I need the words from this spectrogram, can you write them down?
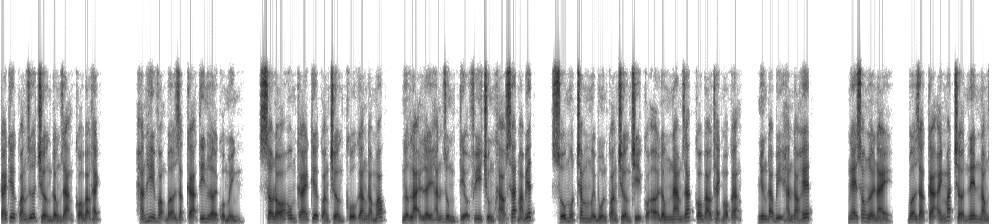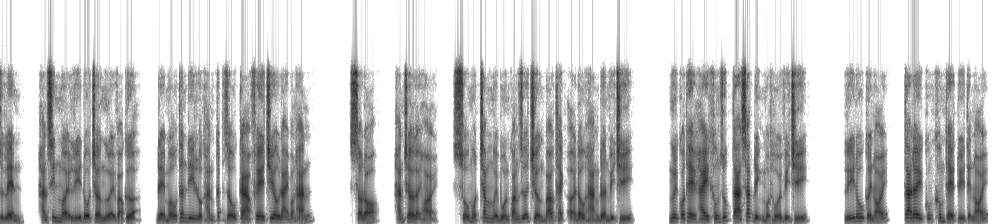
cái kia quán giữa trường đồng dạng có bảo thạch. Hắn hy vọng bờ giặc cả tin lời của mình, sau đó ôm cái kia quán trường cố gắng đào móc, ngược lại lấy hắn dùng tiểu phi trùng khảo sát mà biết số 114 quáng trường chỉ có ở đông nam giác có bảo thạch mỏ cặng, nhưng đã bị hắn đào hết. Nghe xong lời này, bờ giặc cả ánh mắt trở nên nóng rực lên, hắn xin mời Lý Đỗ chờ người vào cửa, để mẫu thân đi luộc hắn cất giấu cà phê chiêu đãi bọn hắn. Sau đó, hắn chờ đợi hỏi, số 114 quáng giữa trường bảo thạch ở đâu hàng đơn vị trí? Ngươi có thể hay không giúp ta xác định một hồi vị trí? Lý Đỗ cười nói, ta đây cũng không thể tùy tiện nói,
